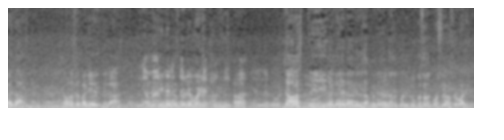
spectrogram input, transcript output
ಆಯ್ತಾ? ಸಮಸ್ಯೆ ಬಗೆಹರಿಸಿಲ್ಲ ಇನ್ನೊಂದು ಮಾಡಿ. ಜಾಸ್ತಿ ಈಗ ಡಯಟ್ ಆದರೆ ಸ್ವಲ್ಪ ನೀವು ಕೊಡಿ ಕೊಬ್ಬು ಸ್ವಲ್ಪ ಕೊಡಿಸಿ ವ್ಯವಸ್ಥೆ ಮಾಡಿ.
